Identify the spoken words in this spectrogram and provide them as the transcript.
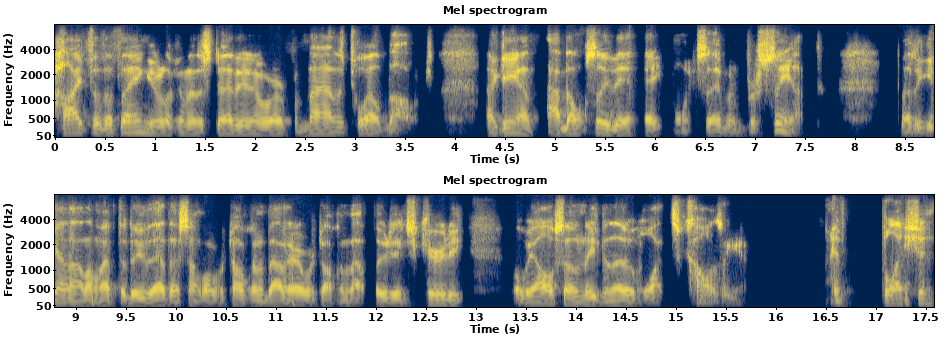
height of the thing, you're looking at a stud anywhere from nine to twelve dollars. Again, I don't see the eight point seven percent. But again, I don't have to do that. That's not what we're talking about here. We're talking about food insecurity, but we also need to know what's causing it. Inflation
